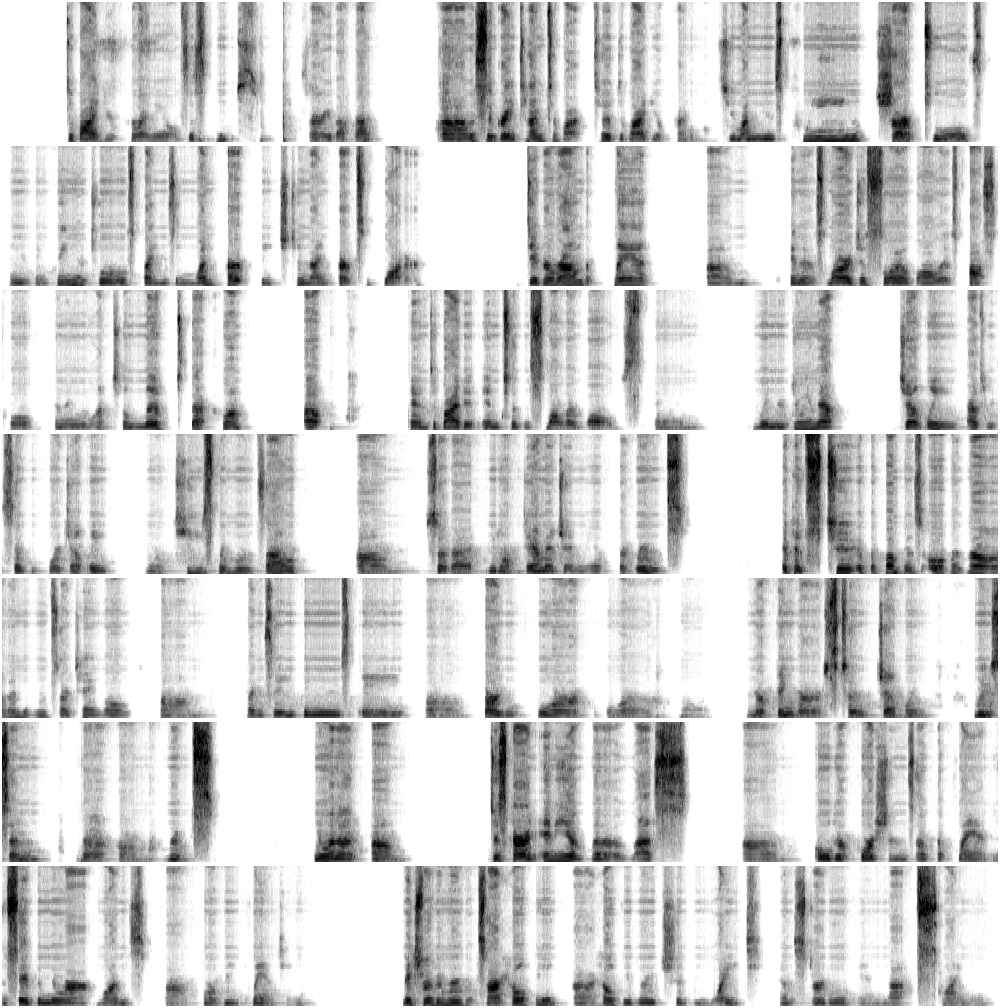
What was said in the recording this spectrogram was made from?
divide your perennials. This, oops, sorry about that. Uh, this is a great time to, to divide your perennials. You want to use clean, sharp tools, and you can clean your tools by using one part bleach to nine parts of water. Dig around the plant um, in as large a soil ball as possible, and then you want to lift that clump up and divide it into the smaller bulbs. And when you're doing that, gently, as we said before, gently, you know, tease the roots out um, so that you don't damage any of the roots. If it's too, if the clump is overgrown and the roots are tangled, um, like I say, you can use a uh, garden fork or uh, your fingers to gently loosen the um, roots. You want to um, discard any of the less uh, older portions of the plant and save the newer ones uh, for replanting. Make sure the roots are healthy. Uh, healthy roots should be white and sturdy and not slimy.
